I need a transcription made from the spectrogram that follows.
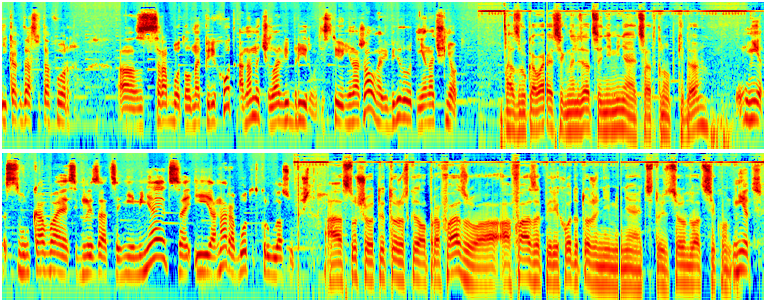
и когда светофор а, сработал на переход, она начала вибрировать. Если ты ее не нажал, она вибрировать не начнет. А звуковая сигнализация не меняется от кнопки, да? Нет, звуковая сигнализация не меняется, и она работает круглосуточно. А слушай, вот ты тоже сказал про фазу, а, а фаза перехода тоже не меняется, то есть все равно 20 секунд. Нет,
